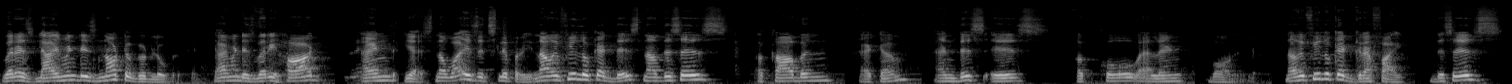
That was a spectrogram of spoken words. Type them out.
whereas diamond is not a good lubricant. Diamond is very hard and yes. Now why is it slippery? Now if you look at this, now this is a carbon atom and this is a covalent bond. Now if you look at graphite, this is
